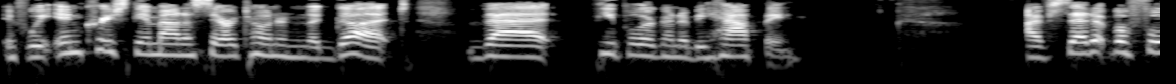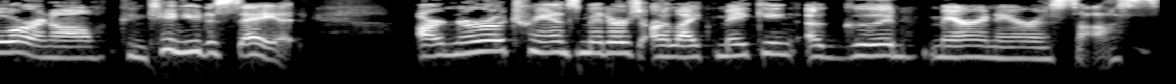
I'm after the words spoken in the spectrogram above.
if we increase the amount of serotonin in the gut, that people are going to be happy. I've said it before and I'll continue to say it. Our neurotransmitters are like making a good marinara sauce.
